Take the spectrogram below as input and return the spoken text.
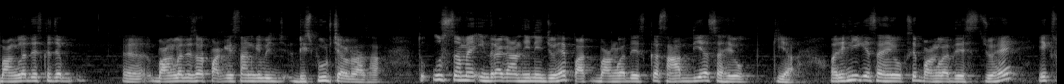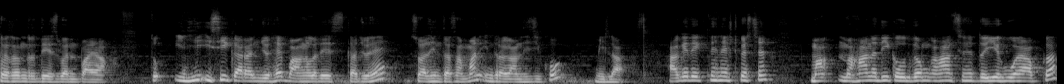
बांग्लादेश का जब बांग्लादेश और पाकिस्तान के बीच डिस्प्यूट चल रहा था तो उस समय इंदिरा गांधी ने जो है बांग्लादेश का साथ दिया, सहयोग किया और इन्हीं के सहयोग से बांग्लादेश जो है एक स्वतंत्र देश बन पाया। तो इन्हीं, इसी कारण जो है बांग्लादेश का जो है स्वाधीनता सम्मान इंदिरा गांधी जी को मिला। आगे देखते हैं नेक्स्ट क्वेश्चन महानदी का उद्गम कहाँ से है? तो ये हुआ है आपका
